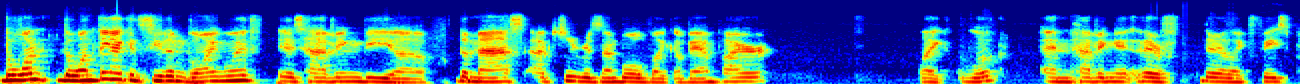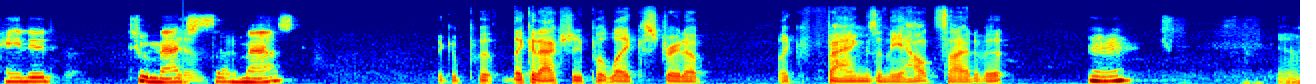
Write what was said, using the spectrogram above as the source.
the one the one thing I can see them going with is having the uh, the mask actually resemble like a vampire, like look, and having it their their like face painted to match Yeah. said mask. they could put they could actually put like straight up like fangs on the outside of it. hmm Yeah.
